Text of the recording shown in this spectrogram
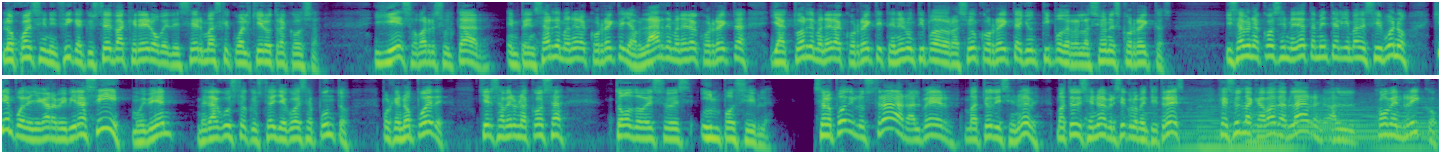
lo cual significa que usted va a querer obedecer más que cualquier otra cosa. Y eso va a resultar en pensar de manera correcta y hablar de manera correcta y actuar de manera correcta y tener un tipo de adoración correcta y un tipo de relaciones correctas. Y sabe una cosa, inmediatamente alguien va a decir, bueno, ¿quién puede llegar a vivir así? Muy bien, me da gusto que usted llegó a ese punto, porque no puede. ¿Quiere saber una cosa? Todo eso es imposible. Se lo puedo ilustrar al ver Mateo 19. Mateo 19, versículo 23. Jesús le acaba de hablar al joven rico.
